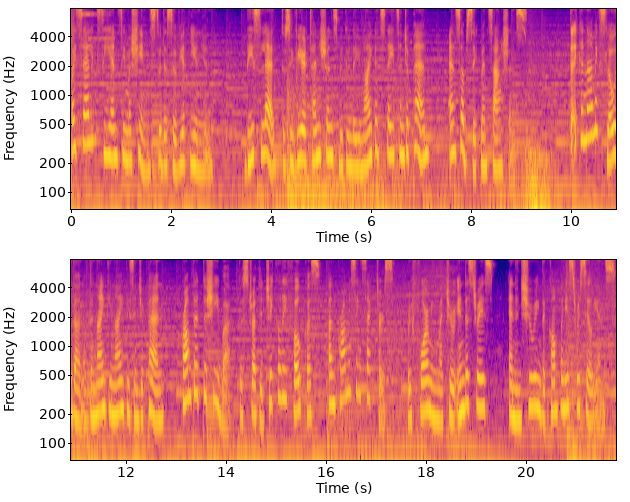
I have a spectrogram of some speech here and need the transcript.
by selling CNC machines to the Soviet Union. This led to severe tensions between the United States and Japan and subsequent sanctions. The economic slowdown of the 1990s in Japan prompted Toshiba to strategically focus on promising sectors, reforming mature industries, and ensuring the company's resilience.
